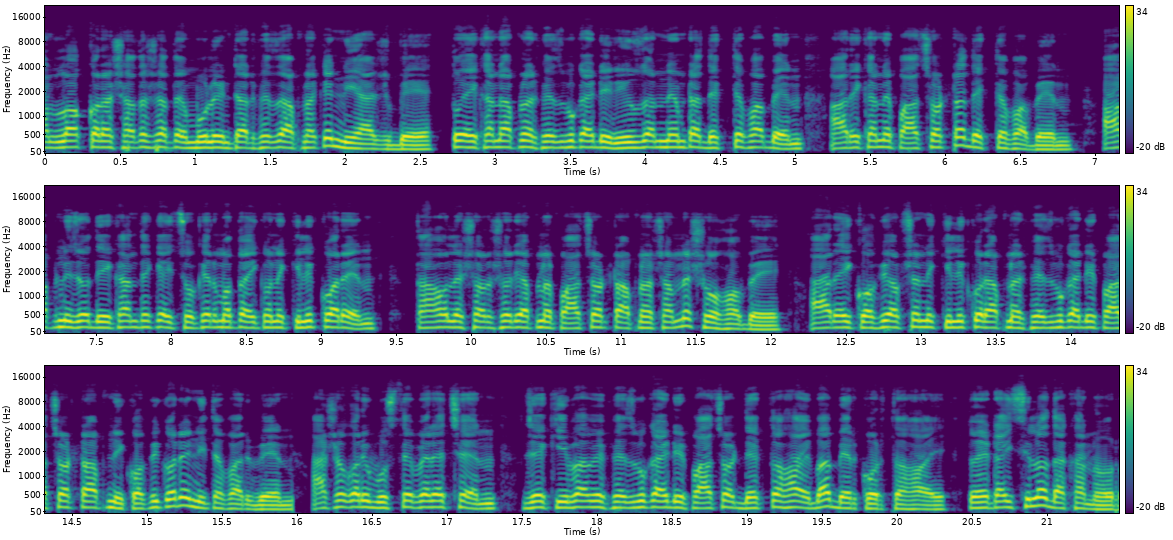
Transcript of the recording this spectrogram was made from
আনলক করার সাথে সাথে মূল ইন্টারফেসে আপনাকে নিয়ে আসবে। তো এখানে আপনার ফেসবুক আইডির ইউজার নেমটা দেখতে পাবেন আর এখানে পাসওয়ার্ডটা দেখতে পাবেন। আপনি যদি এখান থেকে এই চোখের মতো আইকনে ক্লিক করেন, তাহলে সরাসরি আপনার পাসওয়ার্ডটা আপনার সামনে শো হবে। আর এই কপি অপশনে ক্লিক করে আপনার ফেসবুক আইডির পাসওয়ার্ডটা আপনি কপি করে নিতে পারবেন। আশা করি বুঝতে পেরেছেন যে কীভাবে ফেসবুক আইডির পাসওয়ার্ড দেখতে হয় বা বের করতে হয়। তো এটাই ছিল দেখানোর।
